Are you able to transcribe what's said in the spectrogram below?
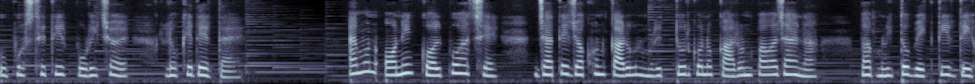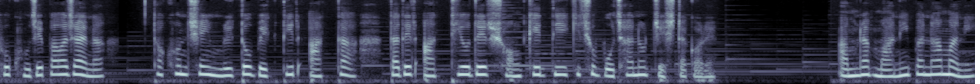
উপস্থিতির পরিচয় লোকেদের দেয়। এমন অনেক গল্প আছে যাতে যখন কারুর মৃত্যুর কোনো কারণ পাওয়া যায় না বা মৃত ব্যক্তির দেহ খুঁজে পাওয়া যায় না, তখন সেই মৃত ব্যক্তির আত্মা তাদের আত্মীয়দের সংকেত দিয়ে কিছু বোঝানোর চেষ্টা করে। আমরা মানি বা না মানি,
